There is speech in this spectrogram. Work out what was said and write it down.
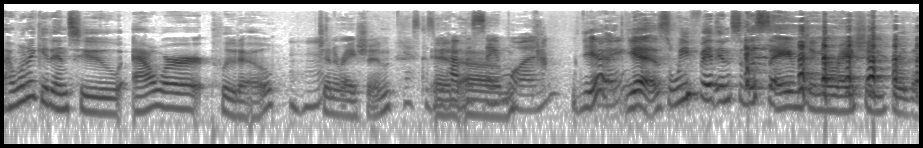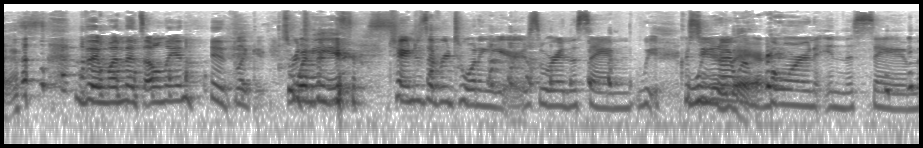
I want to get into our Pluto generation. Mm-hmm. yes, because we have the same um, one. Yeah, right? yes, we fit into the same generation for this. The one that's only in it, like Twenty returns- years. changes every 20 years. We're in the same. We, Christine We're and I there. were born in the same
